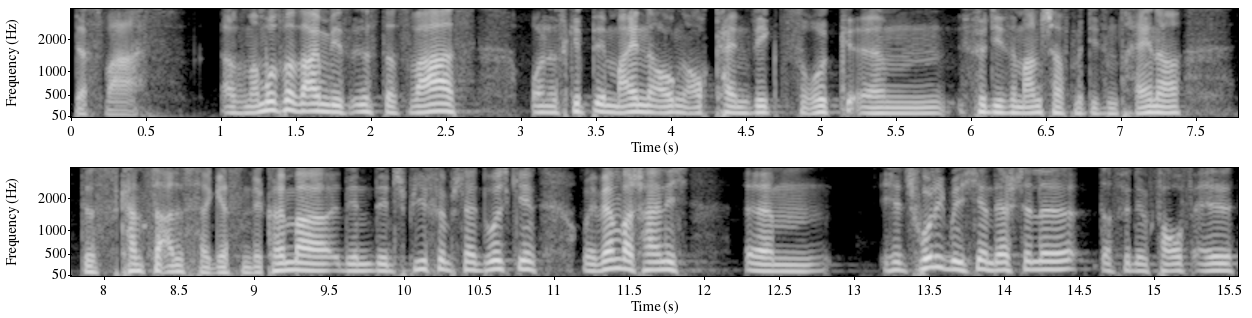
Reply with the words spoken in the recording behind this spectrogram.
das war's. Also man muss mal sagen, wie es ist, das war's. Und es gibt in meinen Augen auch keinen Weg zurück ähm, für diese Mannschaft mit diesem Trainer. Das kannst du alles vergessen. Wir können mal den, den Spielfilm schnell durchgehen und wir werden wahrscheinlich, ähm, ich entschuldige mich hier an der Stelle, dass wir dem VfL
